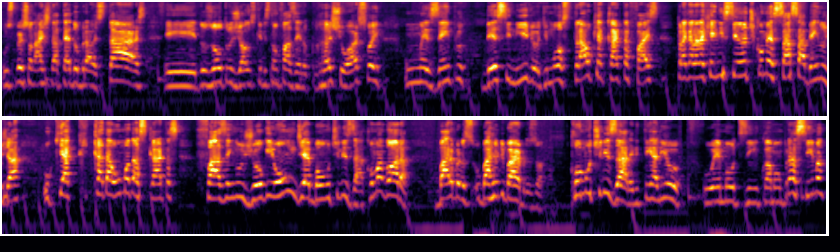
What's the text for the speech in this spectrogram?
os personagens até do Brawl Stars e dos outros jogos que eles estão fazendo. Rush Wars foi um exemplo desse nível, de mostrar o que a carta faz pra galera que é iniciante começar sabendo já o que, a, cada uma das cartas fazem no jogo e onde é bom utilizar. Como agora, Bárbaros, o barril de Bárbaros, ó. Como utilizar, ele tem ali o, o emotezinho com a mão pra cima,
